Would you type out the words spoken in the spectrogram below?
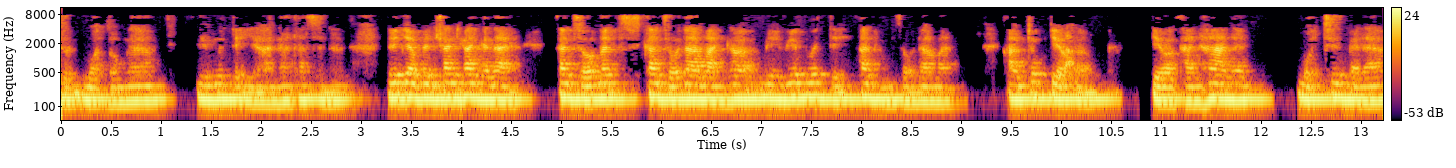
สุดหมดตรงแล้ววิมุตติญาณทัศนะหรือจะเป็นขั้นขั้นก็ได้ขั้นโสดขั้นโสดาบันก็มีวิมุตติขั้นของโสดาบันความทุกข์เกี่ยวกับเกี่ยวกับขันห้าได้หมดสิ้นไปแล้ว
